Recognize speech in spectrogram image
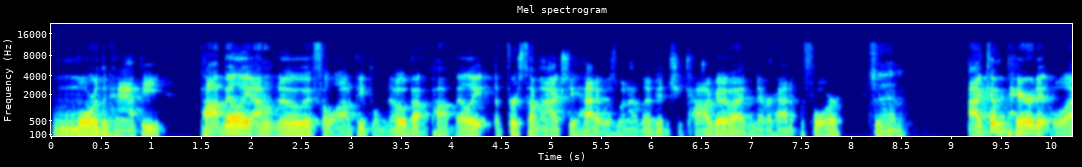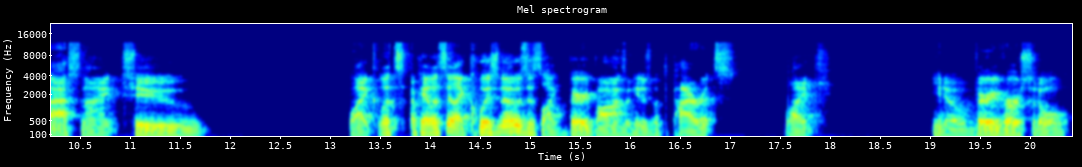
more than happy. Potbelly, I don't know if a lot of people know about Potbelly. The first time I actually had it was when I lived in Chicago. I'd never had it before. Same. I compared it last night to like let's okay, let's say like Quiznos is like Barry Bonds when he was with the Pirates. Like, you know, very versatile,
